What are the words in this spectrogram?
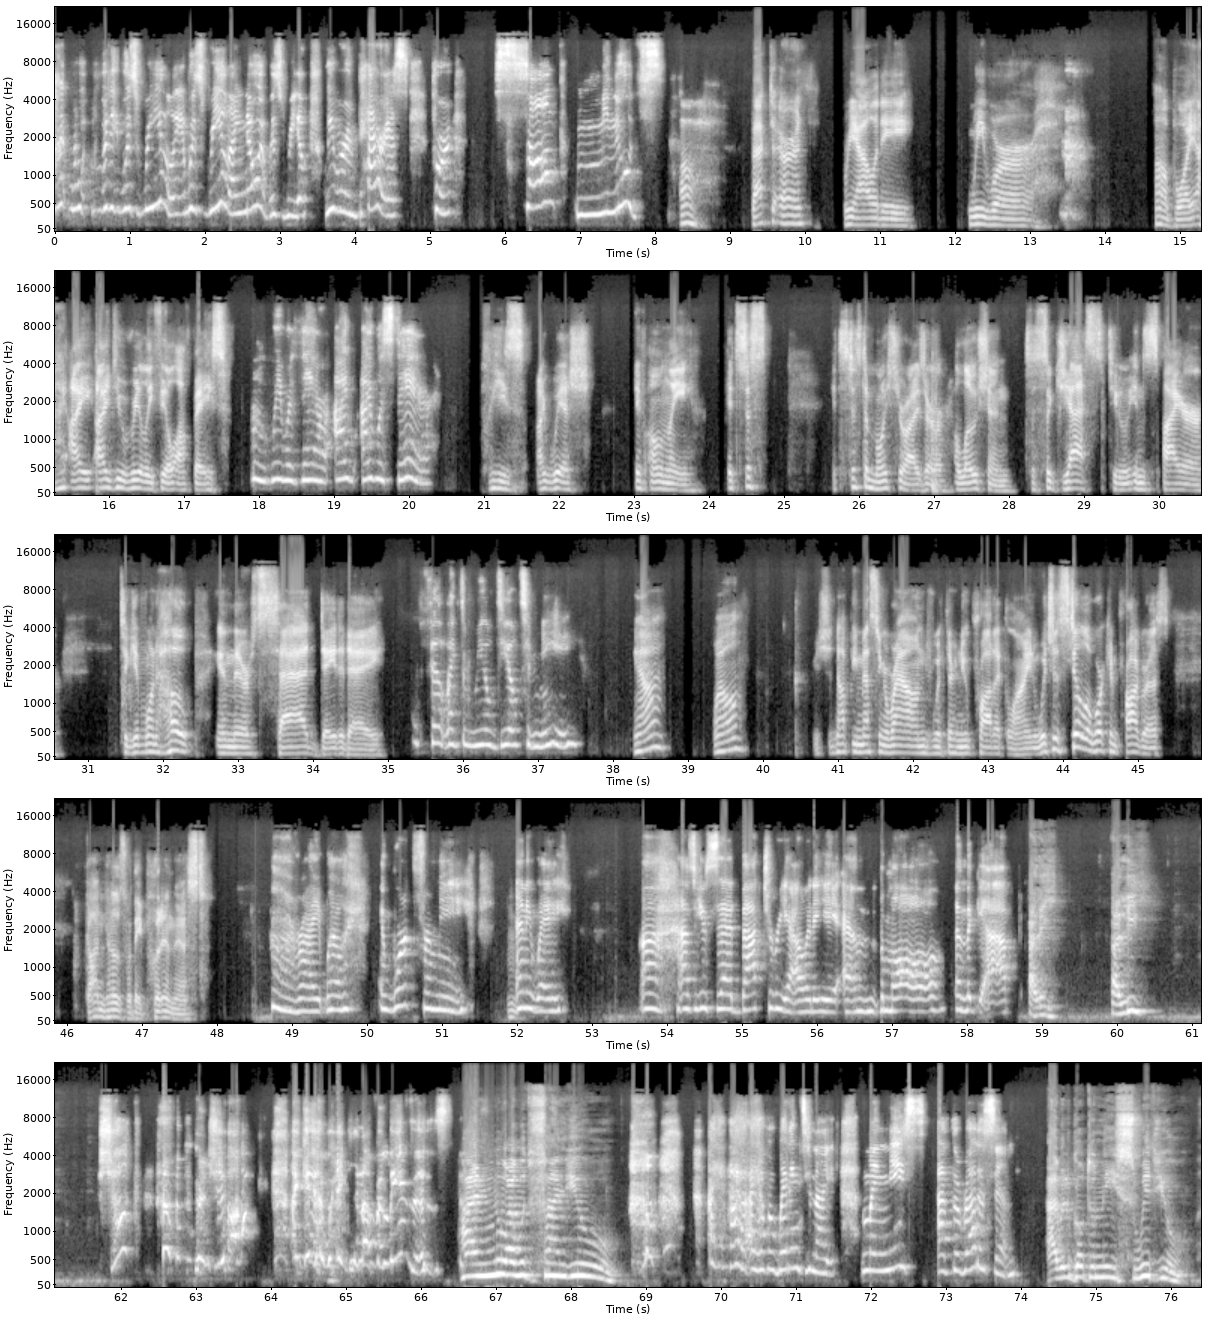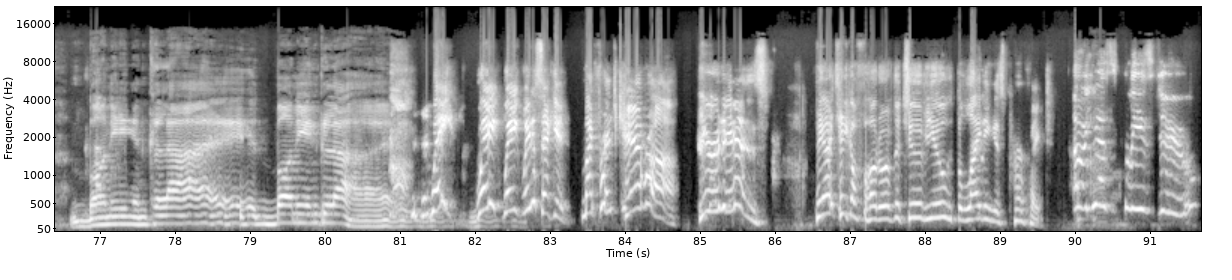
I- But it was real. It was real. I know it was real. We were in Paris for cinq minutes. Oh, back to earth, reality. We were. Oh boy, I, I, I do really feel off base. Oh, we were there. I, I was there. Please, I wish, if only. It's just, it's just a moisturizer, a lotion to suggest, to inspire, to give one hope in their sad day to day. It felt like the real deal to me. Yeah. Well, We should not be messing around with their new product line, which is still a work in progress. God knows what they put in this. All right. Well, it worked for me. Hmm. Anyway, uh, as you said, back to reality and the mall and the gap. Allie, Allie, Jacques! Jacques! I can't, I cannot believe this. I knew I would find you. I, I have a wedding tonight. My niece at the Radisson. I will go to Nice with you. Bonnie and Clyde, Bonnie and Clyde. Wait, wait, wait, wait a second. My French camera. Here it is. May I take a photo of the two of you? The lighting is perfect. Oh, yes, please do.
